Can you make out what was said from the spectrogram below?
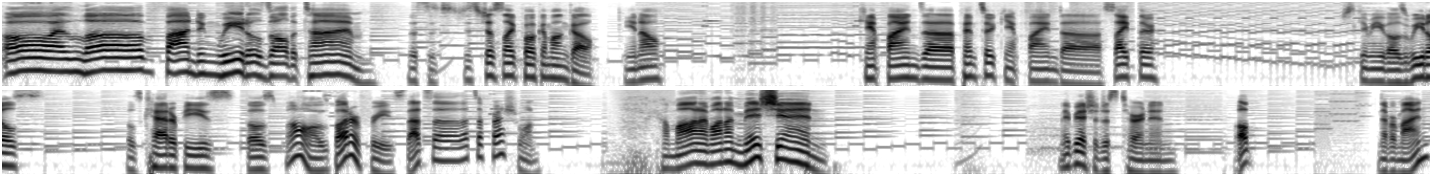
Oh, I love finding Weedles all the time. This is it's just like Pokemon Go, you know? Can't find uh, Pinsir, can't find uh, Scyther. Just give me those Weedles, those Caterpies, those oh, those Butterfrees. That's a that's a fresh one. Come on, I'm on a mission. Maybe I should just turn in. Oh, never mind.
